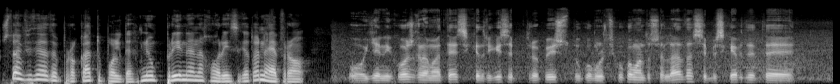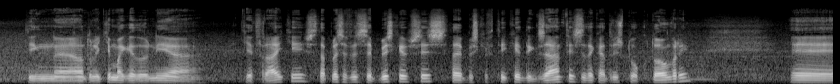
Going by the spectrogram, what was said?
στο Αμφιθέατρο Προκάτου του Πολυτεχνείου πριν αναχωρήσει για τον Εύρο. Ο Γενικός Γραμματέας της Κεντρικής Επιτροπής του Κομμουνιστικού Κόμματος Ελλάδας επισκέπτεται την Ανατολική Μακεδονία και Θράκη. Στα πλαίσια αυτής της επίσκεψης θα επισκεφτεί και την Ξάνθη στις 13 του Οκτώβρη. Ε,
